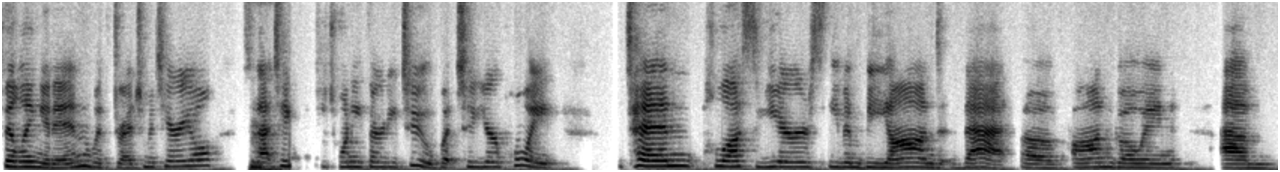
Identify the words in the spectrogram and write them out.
filling it in with dredge material. So that mm-hmm. takes to 2032. But to your point, 10 plus years, even beyond that, of ongoing um,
